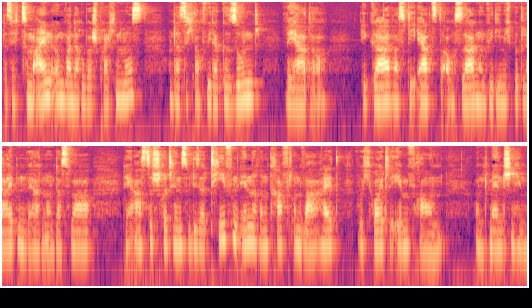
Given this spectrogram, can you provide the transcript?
dass ich zum einen irgendwann darüber sprechen muss und dass ich auch wieder gesund werde. Egal, was die Ärzte auch sagen und wie die mich begleiten werden. Und das war der erste Schritt hin zu dieser tiefen inneren Kraft und Wahrheit, wo ich heute eben Frauen und Menschen hin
